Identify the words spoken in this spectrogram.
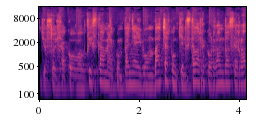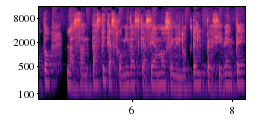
Yo soy Jacobo Bautista, me acompaña Ivonne Bacha, con quien estaba recordando hace rato las fantásticas comidas que hacíamos en el Hotel Presidente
